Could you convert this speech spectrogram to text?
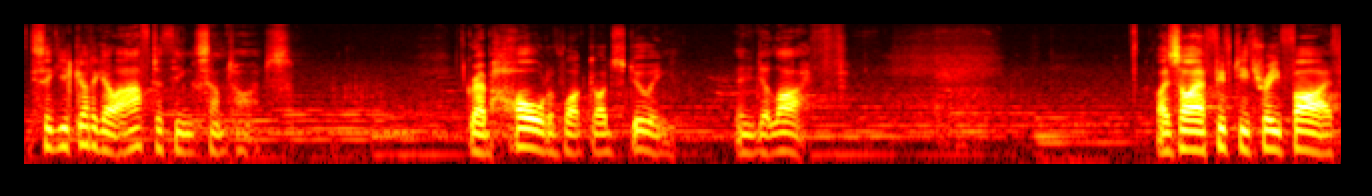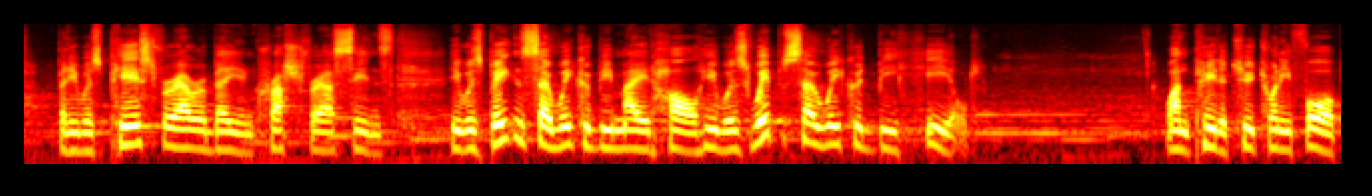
You see, you've got to go after things sometimes. Grab hold of what God's doing in your life. Isaiah 53 5. But he was pierced for our rebellion, crushed for our sins. He was beaten so we could be made whole. He was whipped so we could be healed. 1 Peter 2:24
